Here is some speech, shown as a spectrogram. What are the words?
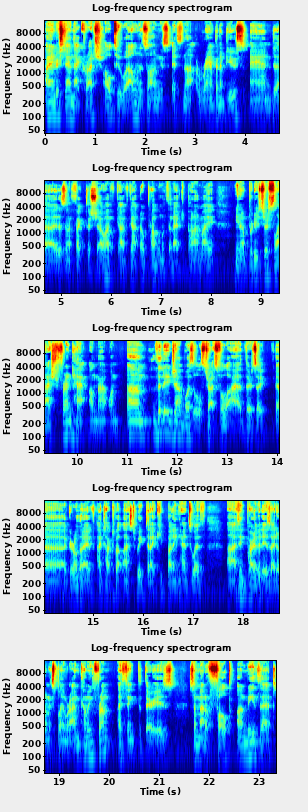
I understand that crutch all too well. And as long as it's not rampant abuse and uh, it doesn't affect the show, I've, I've got no problem with it. I have to put on my you know, producer slash friend hat on that one. Um, the day job was a little stressful. Uh, there's a uh, a girl that I've, I talked about last week that I keep butting heads with. Uh, I think part of it is I don't explain where I'm coming from. I think that there is some amount of fault on me that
